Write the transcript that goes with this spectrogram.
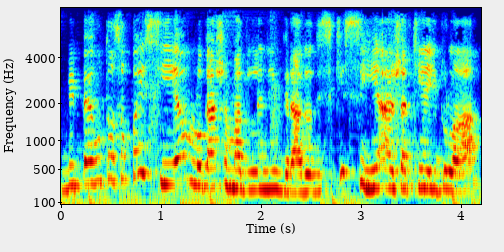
me perguntou se eu conhecia um lugar chamado Leningrado. Eu disse que sim, eu já tinha ido lá.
